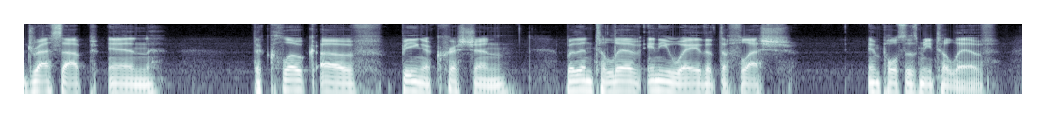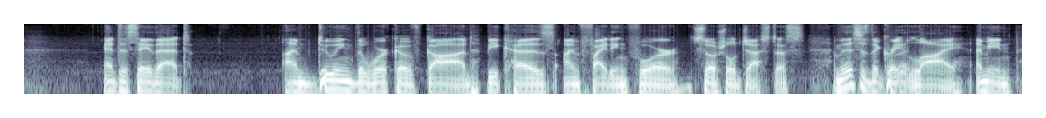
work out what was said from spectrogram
dress up in the cloak of being a Christian, but then to live any way that the flesh impulses me to live, and to say that I'm doing the work of God because I'm fighting for social justice. I mean, this is the great lie. I mean.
